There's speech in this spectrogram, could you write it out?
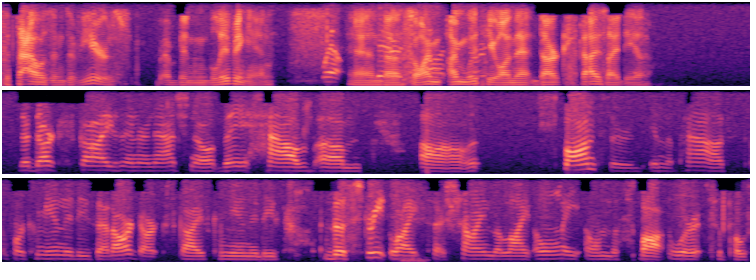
for thousands of years have been living in, well, and uh, so I'm I'm with you on that dark skies idea. the Dark Skies International, they have um, uh, sponsored in the past for communities that are Dark Skies communities the street lights that shine the light only on the spot where it's supposed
